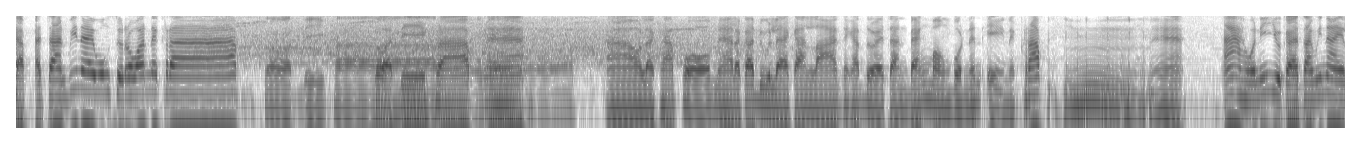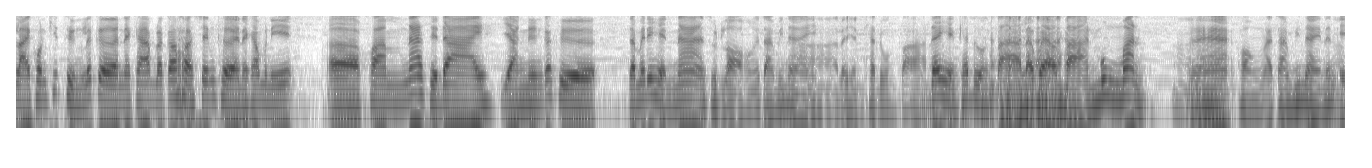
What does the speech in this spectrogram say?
กับอาจารย์วินัยวงศ์สุรวัตรนะครับ สวัสดีครับสวัสดีครับโอ้นะฮะเอาละครับผมนะแล้วก็ดูแลการไลฟ์นะครับ โดยอาจารย์แบงค์มองบนนั่นเองนะครับอืมนะฮะอะวันนี้อยู่กับอาจารย์วินัยหลายคนคิดถึงเหลือเกินนะครับ แล้วก็ เช่นเคยนะครับวันนี้เอ่อความน่าเสียดายอย่างหนึ่งก็คือ จะไม่ได้เห็นหน้าอันสุดหล่อของอาจารย์วินัย อ่าได้เห็นแค่ดวงตาได้เห็นแค่ดวงตา และแววตาอันมุ่งมั่นอ่านนะฮะของอาจารย์วินัยนั่นเอ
